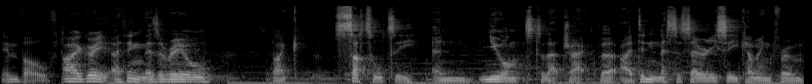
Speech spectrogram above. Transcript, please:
involved. I agree. I think there's a real like subtlety and nuance to that track that I didn't necessarily see coming from,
